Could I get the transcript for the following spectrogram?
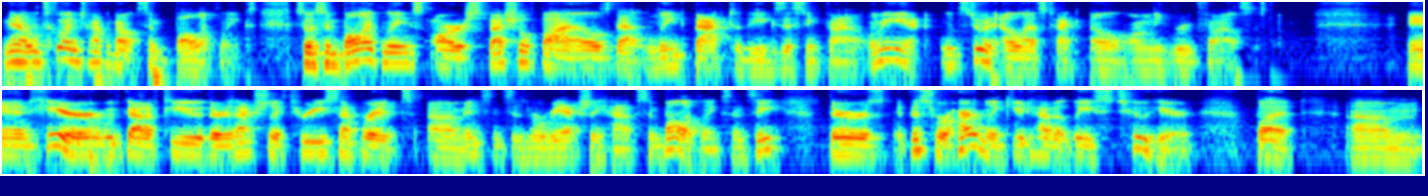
Now let's go ahead and talk about symbolic links. So symbolic links are special files that link back to the existing file. Let me let's do an ls tac l on the root file system. And here we've got a few, there's actually three separate um, instances where we actually have symbolic links. And see, there's, if this were a hard link, you'd have at least two here. But um,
